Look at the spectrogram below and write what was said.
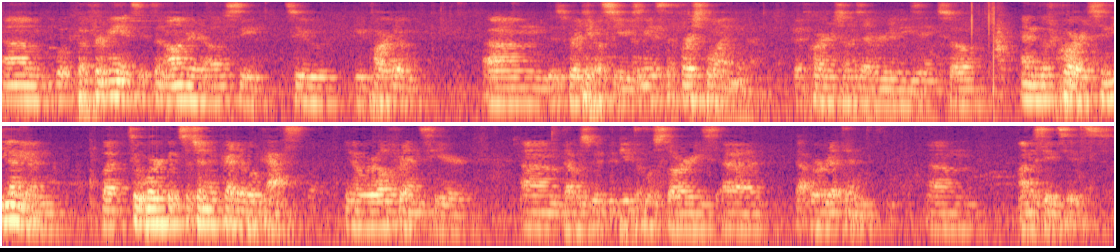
Um, but, but for me, it's it's an honor, obviously, to be part of um, this vertical series. I mean, it's the first one that Cornerstone is ever releasing. So, and of course, hindi lang yun, but to work with such an incredible cast. You know, we're all friends here. Um, that was with the beautiful stories uh, that were written. Um, honestly, it's, it's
